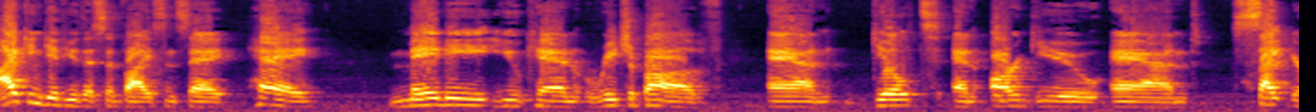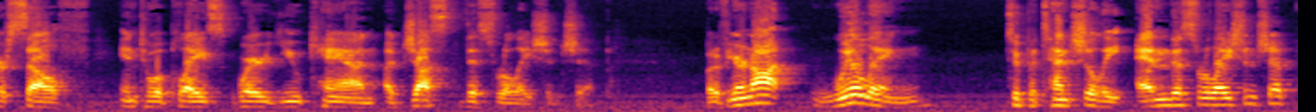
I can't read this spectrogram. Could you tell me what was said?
I can give you this advice and say, hey, maybe you can reach above and guilt and argue and cite yourself into a place where you can adjust this relationship. But if you're not willing to potentially end this relationship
